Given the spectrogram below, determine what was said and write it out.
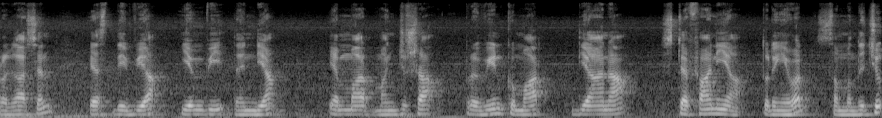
Prakashan S Divya M V Dhanya M R Manjusha Praveen Kumar Dhyana Stefania തുടങ്ങിയവർ സംബന്ധിച്ചു.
